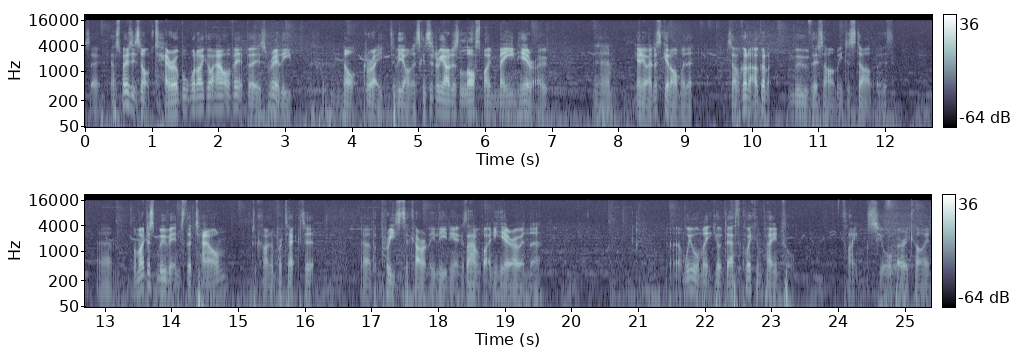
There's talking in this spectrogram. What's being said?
So, I suppose it's not terrible what I got out of it, but it's really not great, to be honest, considering I just lost my main hero. Um, anyway, let's get on with it. So I've got to, I've got to move this army to start with. Um, I might just move it into the town to kind of protect it. Uh, the priests are currently leading it because I haven't got any hero in there. Uh, we will make your death quick and painful. Thanks, you're very kind.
